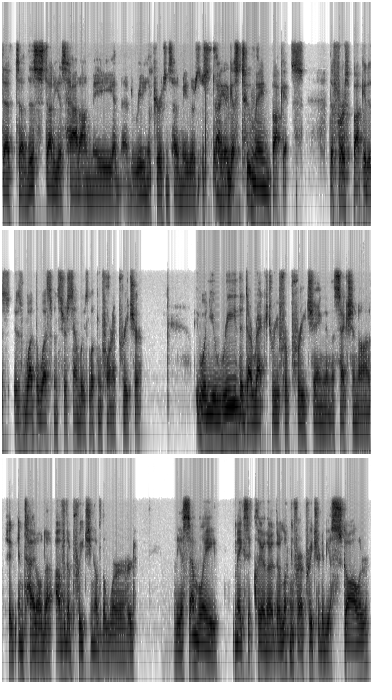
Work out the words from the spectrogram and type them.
that uh, this study has had on me and, and reading of Puritans had on me, there's just, I guess two main buckets. The first bucket is is what the Westminster Assembly is looking for in a preacher. When you read the directory for preaching and the section on entitled uh, "Of the Preaching of the Word," the Assembly makes it clear they're, they're looking for a preacher to be a scholar,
